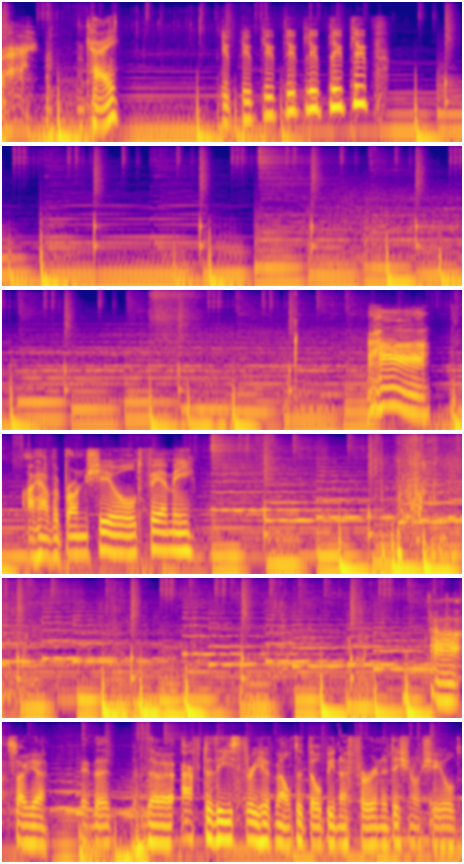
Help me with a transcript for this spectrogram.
Ah! Okay. Bloop bloop bloop bloop bloop bloop bloop. Aha! I have a bronze shield. Fear me. Uh, so yeah, the the after these three have melted, there'll be enough for an additional shield.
